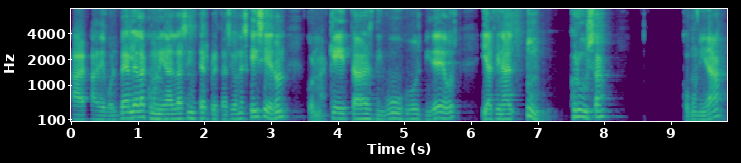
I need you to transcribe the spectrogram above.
a, devolverle a la comunidad las interpretaciones que hicieron con maquetas, dibujos, videos, y al final, ¡tum!, cruza comunidad,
